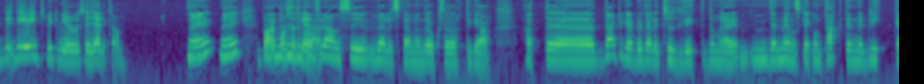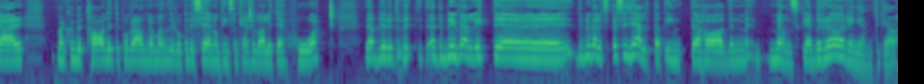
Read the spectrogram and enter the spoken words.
det, det är inte så mycket mer att säga liksom. Nej, nej. Bara Men konstatera. Videokonferens är väldigt spännande också, tycker jag. Att, eh, där tycker jag blir väldigt tydligt de här, den mänskliga kontakten med blickar. Man kunde ta lite på varandra om man råkade säga någonting som kanske var lite hårt. Det, har blivit, det, blir väldigt, eh, det blir väldigt speciellt att inte ha den mä- mänskliga beröringen, tycker jag.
